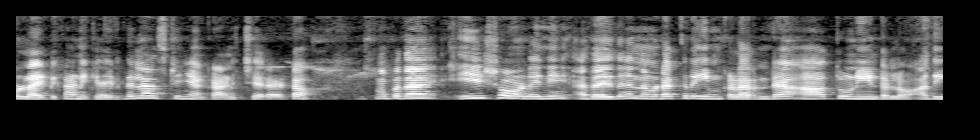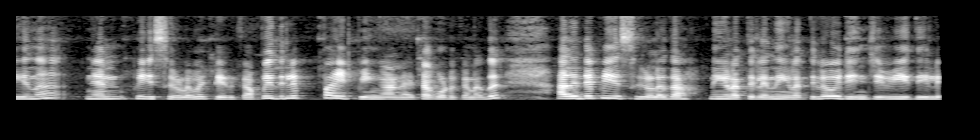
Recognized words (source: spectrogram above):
ഫുള്ളായിട്ട് കാണിക്കാതിരുന്നത്. ലാസ്റ്റ് ഞാൻ കാണിച്ചു തരാം കേട്ടോ. അപ്പോൾ ദാ ഈ ഷോളിന് അതായത് നമ്മുടെ ക്രീം കളറിന്റെ ആ തുണി ഉണ്ടല്ലോ അതിൽ നിന്ന് ഞാൻ പീസുകൾ വെട്ടിയെടുക്കുക അപ്പോൾ ഇതിൽ പൈപ്പിംഗ് ആണ് കേട്ടോ കൊടുക്കുന്നത് അതിന്റെ പീസുകൾ ഇതാ നീളത്തിൽ നീളത്തിൽ ഒരു ഇഞ്ച് വീതിയിൽ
